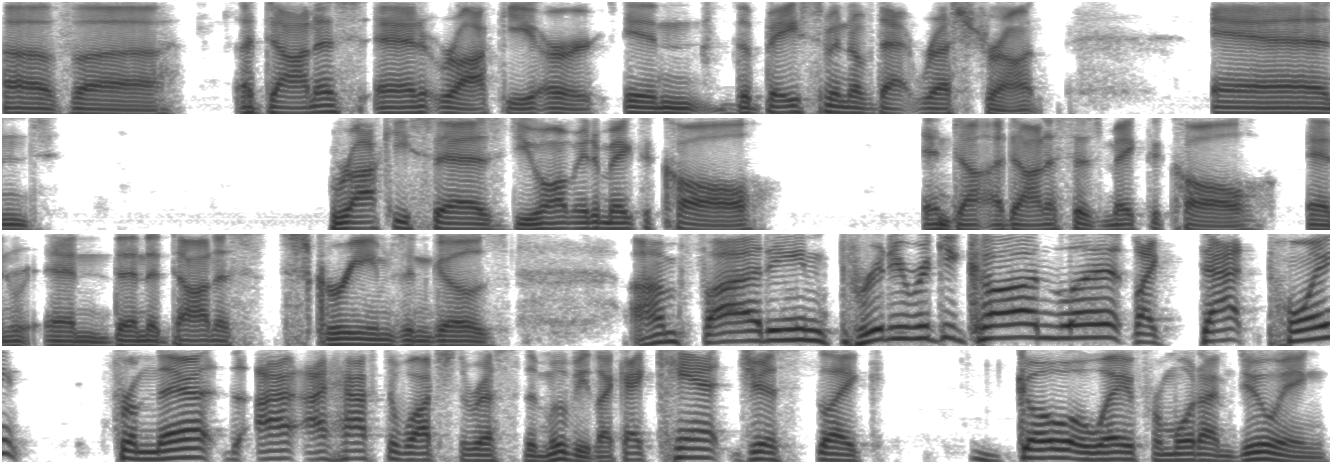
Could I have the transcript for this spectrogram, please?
of uh Adonis and Rocky are in the basement of that restaurant, and Rocky says, "Do you want me to make the call?" And Adonis says, "Make the call." And and then Adonis screams and goes, "I'm fighting Pretty Ricky Conlan." Like that point from there, I, I have to watch the rest of the movie. Like I can't just like go away from what I'm doing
